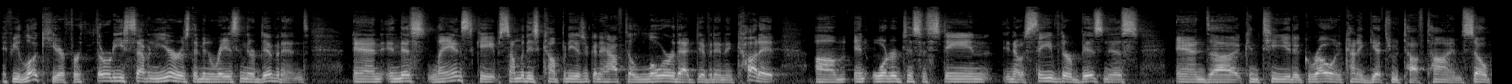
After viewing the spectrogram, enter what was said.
if you look here, for 37 years, they've been raising their dividend. And in this landscape, some of these companies are going to have to lower that dividend and cut it um, in order to sustain, you know, save their business and uh, continue to grow and kind of get through tough times. So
